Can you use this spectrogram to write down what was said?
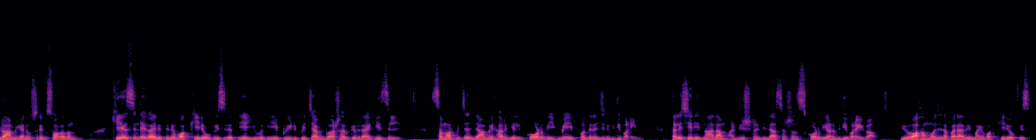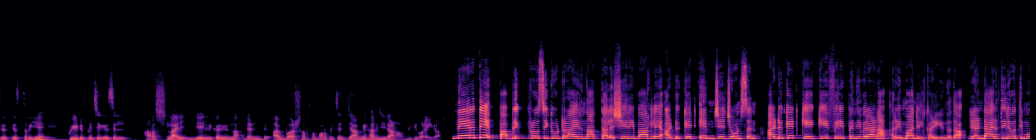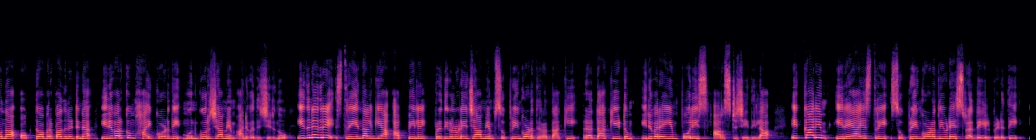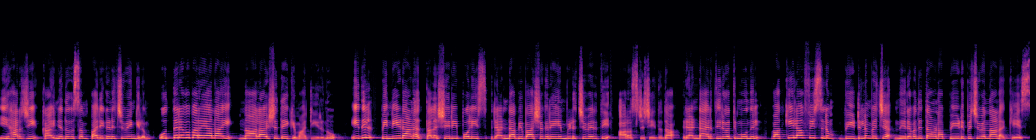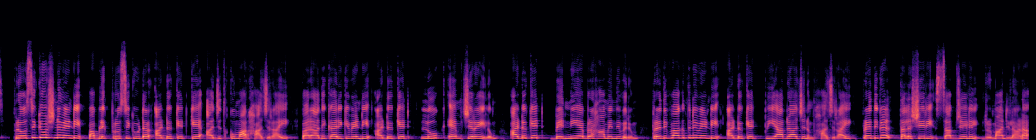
ഗ്രാമിക ന്യൂസിലേക്ക് സ്വാഗതം. കേസിന്റെ കാര്യത്തിന് വക്കീൽ ഓഫീസിലെത്തിയ യുവതിയെ പീഡിപ്പിച്ച അഭിഭാഷകർക്കെതിരായ കേസിൽ സമർപ്പിച്ച ജാമ്യ ഹർജിയിൽ കോടതി മെയ് പതിനഞ്ചിന് വിധി പറയും. തലശ്ശേരി നാലാം അഡീഷണൽ ജില്ലാ സെഷൻസ് കോടതിയാണ് വിധി പറയുക. വിവാഹമോചന പരാതിയുമായി വക്കീൽ ഓഫീസിലെത്തിയ സ്ത്രീയെ പീഡിപ്പിച്ച കേസിൽ അറസ്റ്റിലായി ജയിലിൽ കഴിയുന്ന രണ്ട് അഭിഭാഷകർ സമർപ്പിച്ച ജാമ്യ ഹർജിയിലാണ് വിധി പറയുക. നേരത്തെ പബ്ലിക് പ്രോസിക്യൂട്ടറായിരുന്ന തലശ്ശേരി ബാറിലെ advocate M J Johnson advocate K K Philip എന്നിവരാണ് റിമാൻഡിൽ കഴിയുന്നത്. രണ്ടായിരത്തി ഇരുപത്തിമൂന്ന് ഒക്ടോബർ പതിനെട്ടിന് ഇരുവർക്കും ഹൈക്കോടതി മുൻകൂർ ജാമ്യം അനുവദിച്ചിരുന്നു. ഇതിനെതിരെ സ്ത്രീ നൽകിയ അപ്പീലിൽ പ്രതികളുടെ ജാമ്യം സുപ്രീംകോടതി റദ്ദാക്കി. റദ്ദാക്കിയിട്ടും ഇരുവരെയും പോലീസ് അറസ്റ്റ് ചെയ്തില്ല. ഇക്കാര്യം ഇരയായ സ്ത്രീ സുപ്രീംകോടതിയുടെ ശ്രദ്ധയിൽപ്പെടുത്തി. ഈ ഹർജി കഴിഞ്ഞ ദിവസം പരിഗണിച്ചുവെങ്കിലും ഉത്തരവ് പറയാനായി നാലാഴ്ചത്തേക്ക് മാറ്റിയിരുന്നു. ഇതിൽ പിന്നീടാണ് തലശ്ശേരി പോലീസ് രണ്ട് അഭിഭാഷകരെയും വിളിച്ചുവരുത്തി അറസ്റ്റ് ചെയ്തത്. രണ്ടായിരത്തി ഇരുപത്തി മൂന്നിൽ വക്കീൽ ഓഫീസിലും വീട്ടിലും വെച്ച് നിരവധി തവണ പീഡിപ്പിച്ചുവെന്നാണ് കേസ്. പ്രോസിക്യൂഷന് വേണ്ടി public prosecutor advocate K. Ajith Kumar ഹാജരായി. പരാതിക്കാരിക്ക് വേണ്ടി അഡ്വക്കേറ്റ് ലൂക്ക് എം. ചിറയിലും അഡ്വക്കേറ്റ് ബെന്നി എബ്രഹാം എന്നിവരും പ്രതിഭാഗത്തിനു വേണ്ടി അഡ്വക്കേറ്റ് പി. ആർ. രാജനും ഹാജരായി. പ്രതികൾ തലശ്ശേരി സബ് ജയിലിൽ റിമാൻഡിലാണ്.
